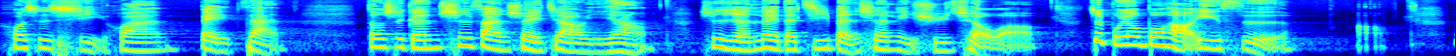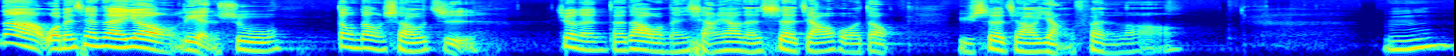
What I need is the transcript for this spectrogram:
或是喜欢、被赞，都是跟吃饭、睡觉一样，是人类的基本生理需求哦。这不用不好意思。那我们现在用脸书动动手指，就能得到我们想要的社交活动。与社交养分了，嗯，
